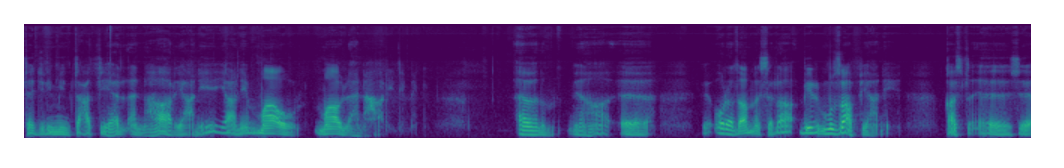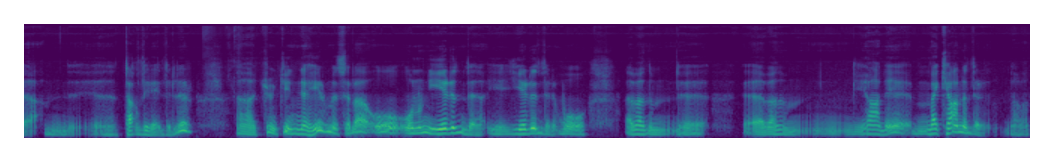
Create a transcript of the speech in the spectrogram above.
Tecri min tahtihel enhar yani yani ma'ul ma'ul enhari. Efendim ya, e, E, orada mesela bir muzaf yani kast e, şey, e, takdir edilir. E, çünkü nehir mesela o onun yerinde yeridir. O efendim e, efendim yani mekanıdır efendim.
